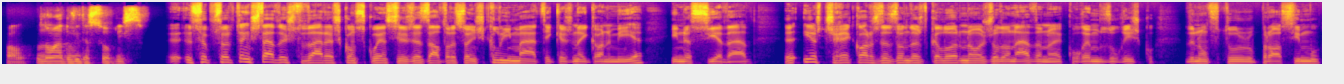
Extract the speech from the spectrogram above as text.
Paulo, não há dúvida sobre isso. Uh, Sr. Professor, tem estado a estudar as consequências das alterações climáticas na economia e na sociedade. Estes recordes das ondas de calor não ajudam nada, não é? Corremos o risco de, num futuro próximo,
